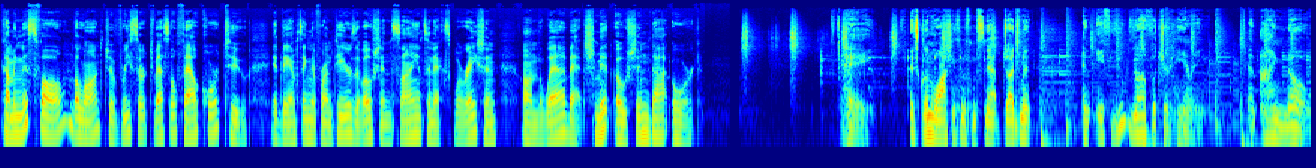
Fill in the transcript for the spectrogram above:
Coming this fall, the launch of research vessel Falkor 2, advancing the frontiers of ocean science and exploration on the web at schmidtocean.org. Hey, it's Glynn Washington from Snap Judgment. And if you love what you're hearing, and I know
